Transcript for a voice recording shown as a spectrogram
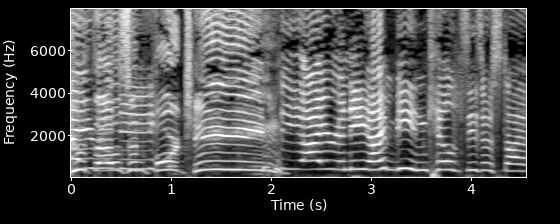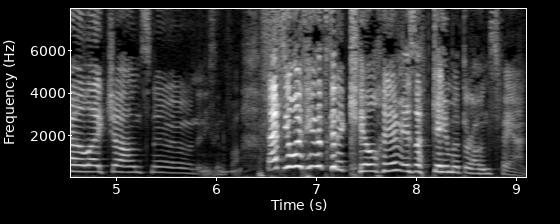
irony! 2014. The irony, I mean, killed Caesar style like Jon Snow, and then he's gonna fall. That's the only thing that's gonna kill him is a Game of Thrones fan.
